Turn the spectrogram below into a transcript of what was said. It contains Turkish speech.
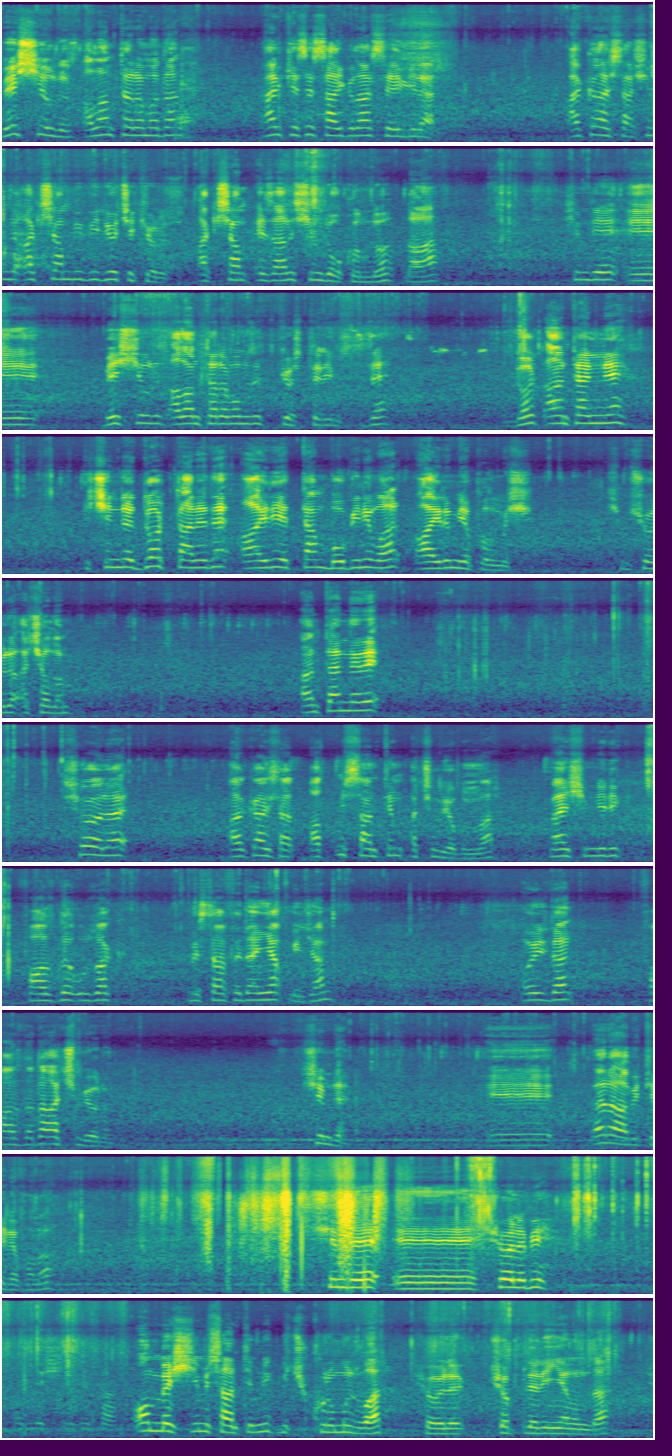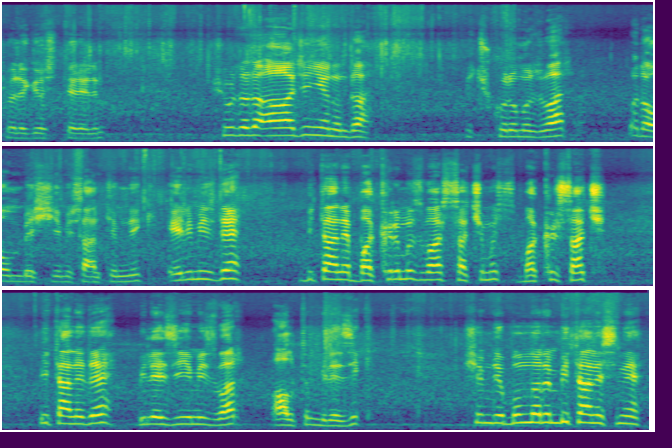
5 yıldız alan taramadan herkese saygılar, sevgiler. Arkadaşlar şimdi akşam bir video çekiyoruz. Akşam ezanı şimdi okundu daha. Şimdi 5 yıldız alan taramamızı göstereyim size. 4 antenli, içinde 4 tane de ayrıyetten bobini var. Ayrım yapılmış. Şimdi şöyle açalım. Antenleri şöyle arkadaşlar 60 santim açılıyor bunlar. Ben şimdilik fazla uzak mesafeden yapmayacağım. O yüzden fazla da açmıyorum. Şimdi eee, ver abi telefonu. Şimdi eee, şöyle bir 15-20 santimlik bir çukurumuz var. Şöyle çöplerin yanında. Şöyle gösterelim. Şurada da ağacın yanında bir çukurumuz var. Bu da 15-20 santimlik. Elimizde bir tane bakırımız var. Saçımız bakır saç. Bir tane de bileziğimiz var. Altın bilezik. Şimdi bunların bir tanesini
